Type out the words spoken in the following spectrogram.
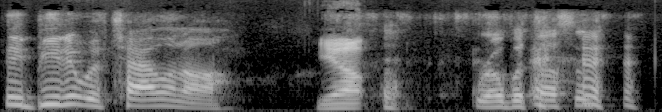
they beat it with Tylenol. Yep. Robitussin.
